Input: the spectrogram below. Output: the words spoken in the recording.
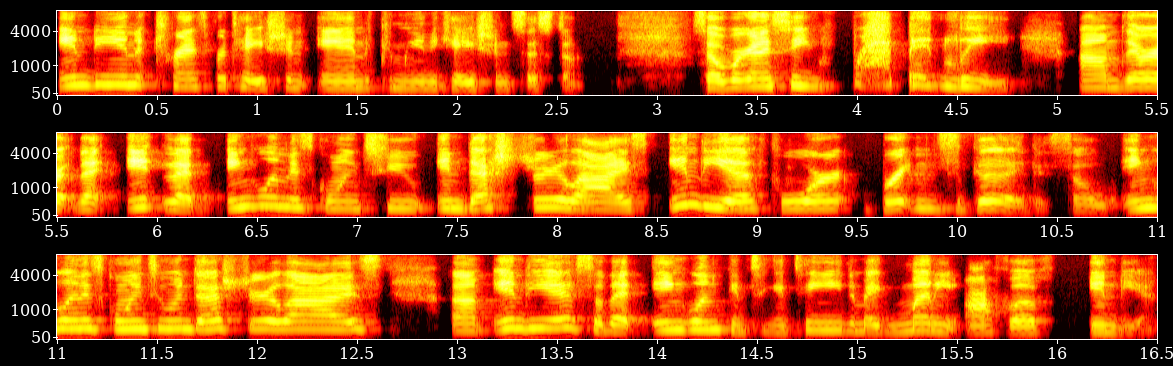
Indian transportation and communication system. So we're going to see rapidly um, there that that England is going to industrialize India for Britain's good. So England is going to industrialize um, India so that England can continue to make money off of India.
